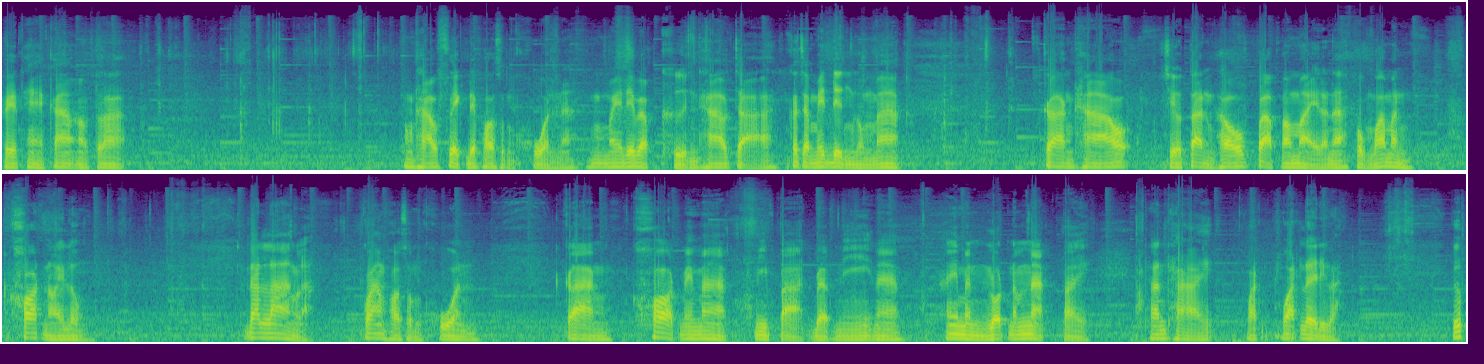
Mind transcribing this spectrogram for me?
เรดแฮร์9อัลตร้ารองเท้าเฟล็กได้พอสมควรนะ ไม่ได้แบบขืนเท้าจ๋าก็จะไม่ดึงลงมาก กลางเท้าเชลตันเขาปรับมาใหม่แล้วนะ ผมว่ามันคลอดน้อยลง ด้านล่างล่ะ กว้างพอสมควร กลาง คลอดไม่มาก มีปาดแบบนี้นะ ให้มันลดน้ำหนักไป ท่านท้ายวัดวัดเลยดีกว่าปึ๊บ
